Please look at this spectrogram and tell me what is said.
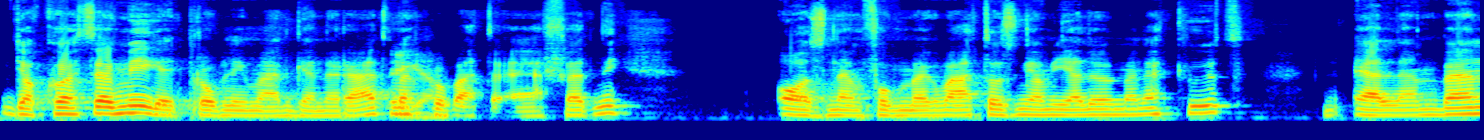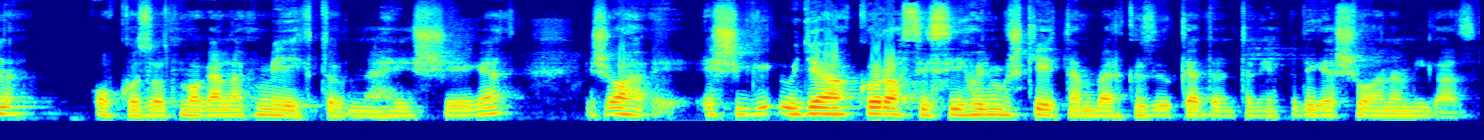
gyakorlatilag még egy problémát generált, Igen. megpróbálta elfedni, az nem fog megváltozni, ami elől menekült, ellenben okozott magának még több nehézséget, és, a, és ugye akkor azt hiszi, hogy most két ember közül kell dönteni, pedig ez soha nem igaz.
